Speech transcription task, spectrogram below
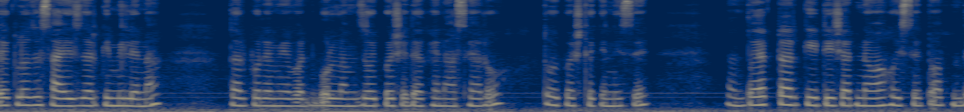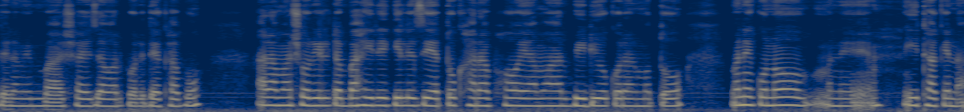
দেখল যে সাইজ আর কি মিলে না। তারপরে আমি এবার বললাম যে ওই পাশে দেখেন, আছে আরও তো ওই পাশ থেকে নিছে। তো একটা আর কি টি শার্ট নেওয়া হয়েছে তো আপনাদের আমি বাসায় যাওয়ার পরে দেখাবো। আর আমার শরীরটা বাহিরে গেলে যে এত খারাপ হয়, আমার ভিডিও করার মতো মানে কোনো মানে ই থাকে না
